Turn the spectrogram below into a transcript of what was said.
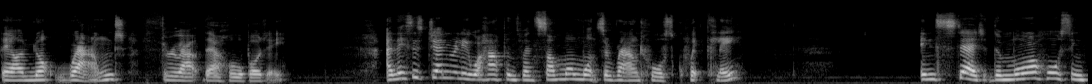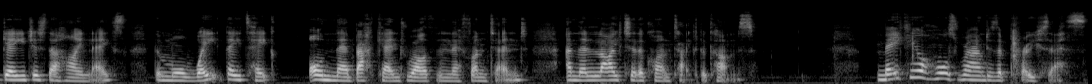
they are not round throughout their whole body. And this is generally what happens when someone wants a round horse quickly. Instead, the more a horse engages their hind legs, the more weight they take on their back end rather than their front end, and the lighter the contact becomes. Making a horse round is a process.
